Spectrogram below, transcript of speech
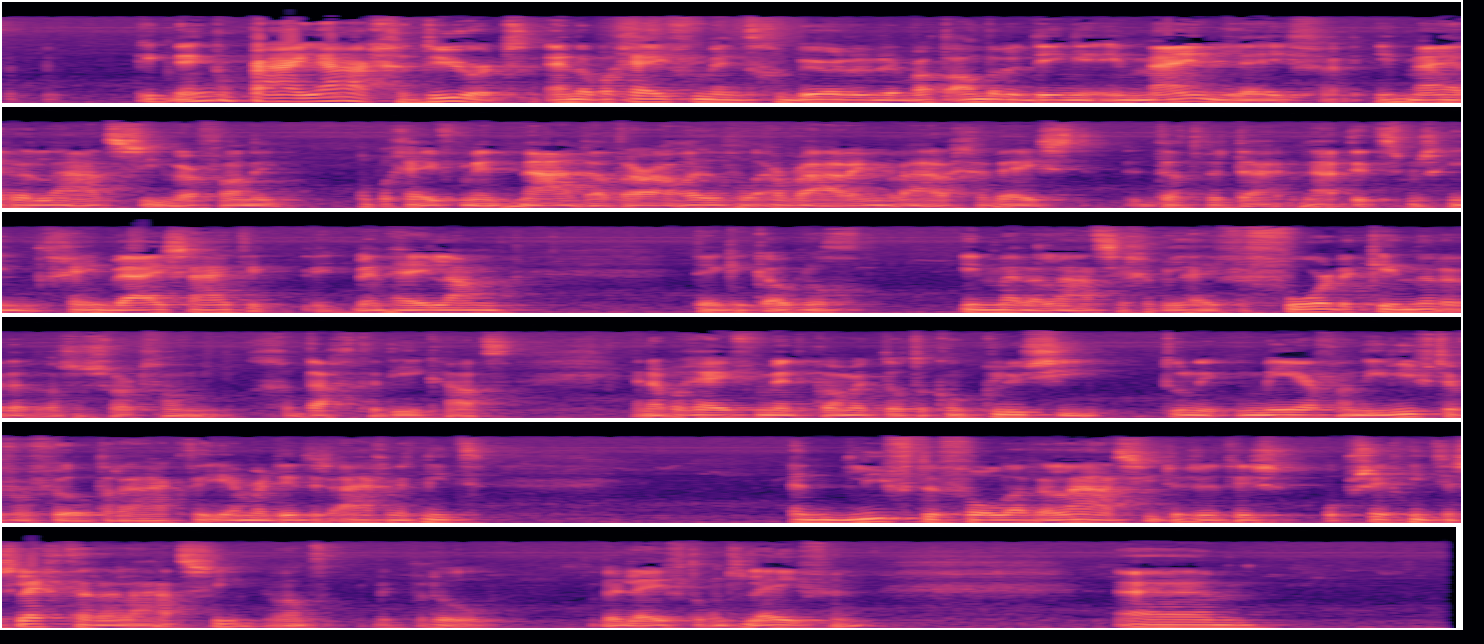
ik denk, een paar jaar geduurd. En op een gegeven moment gebeurden er wat andere dingen in mijn leven, in mijn relatie, waarvan ik op een gegeven moment, nadat er al heel veel ervaringen waren geweest, dat we daar, nou, dit is misschien geen wijsheid. Ik, ik ben heel lang, denk ik, ook nog in mijn relatie gebleven voor de kinderen. Dat was een soort van gedachte die ik had. En op een gegeven moment kwam ik tot de conclusie, toen ik meer van die liefde vervuld raakte, ja, maar dit is eigenlijk niet een liefdevolle relatie. Dus het is op zich niet een slechte relatie. Want ik bedoel, we leefden ons leven. Ehm,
